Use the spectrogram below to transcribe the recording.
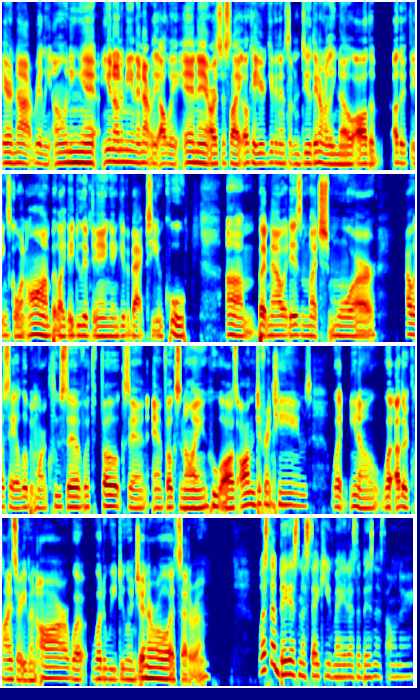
they're not really owning it. You know what I mean? They're not really all the way in it. Or it's just like, okay, you're giving them something to do. They don't really know all the other things going on, but like they do their thing and give it back to you. And cool. Um, but now it is much more I would say a little bit more inclusive with folks and and folks knowing who all's on different teams, what you know, what other clients are even are, what what do we do in general, etc. What's the biggest mistake you've made as a business owner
